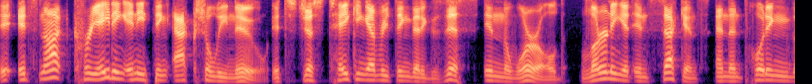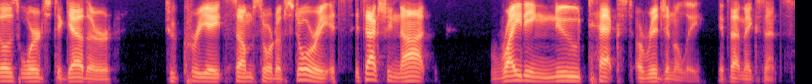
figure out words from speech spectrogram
it, it's not creating anything actually new. It's just taking everything that exists in the world, learning it in seconds, and then putting those words together to create some sort of story. It's it's actually not writing new text originally, if that makes sense.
